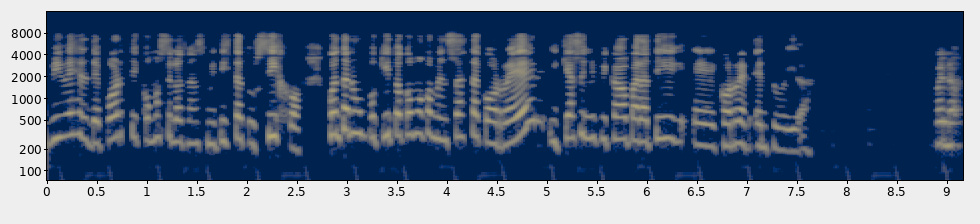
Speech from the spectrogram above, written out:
vives el deporte y cómo se lo transmitiste a tus hijos. Cuéntanos un poquito cómo comenzaste a correr y qué ha significado para ti eh, correr en tu vida. Bueno,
